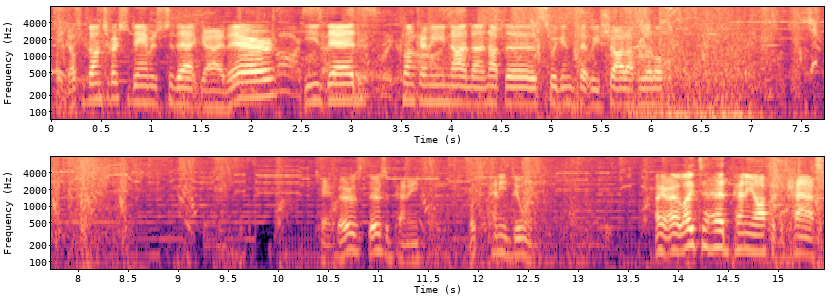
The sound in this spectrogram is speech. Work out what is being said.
Okay, dealt a bunch of extra damage to that guy there. He's dead. Clunk, I mean, not not, the Swiggins that we shot up a little. Okay, there's there's a Penny. What's Penny doing? I, I, like to head Penny off at the pass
